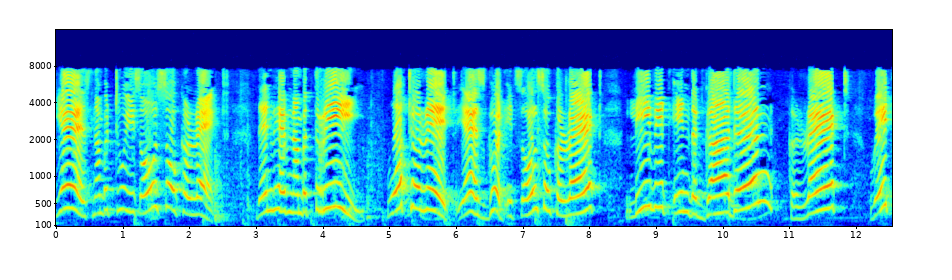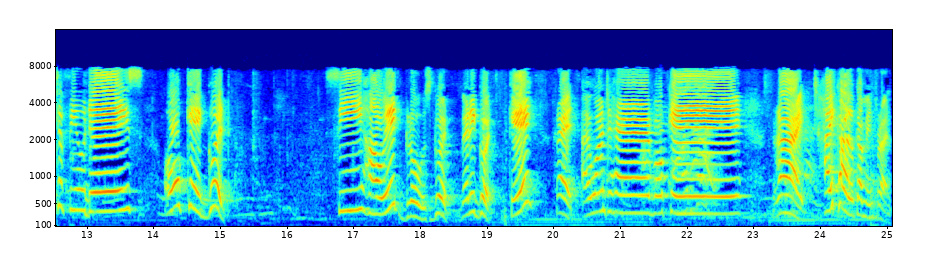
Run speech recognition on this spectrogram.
Yes, number two is also correct. Then we have number three, water it. Yes, good. It's also correct. Leave it in the garden. Correct. Wait a few days. Okay, good. See how it grows. Good. Very good. Okay. Right. I want to have. Okay. Right. Haikal, come in front.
